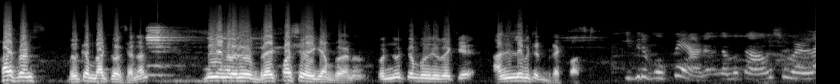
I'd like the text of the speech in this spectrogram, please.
Hi friends welcome back to our channel ഇന്ന് ഒരു ബ്രേക്ക്ഫാസ്റ്റ് കഴിക്കാൻ പോവാണ്. തൊണ്ണൂറ്റൊമ്പത് രൂപയ്ക്ക് അൺലിമിറ്റഡ് ബ്രേക്ക്ഫാസ്റ്റ് ഇതൊരു ബൊഫയാണ് നമുക്ക് ആവശ്യമുള്ള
